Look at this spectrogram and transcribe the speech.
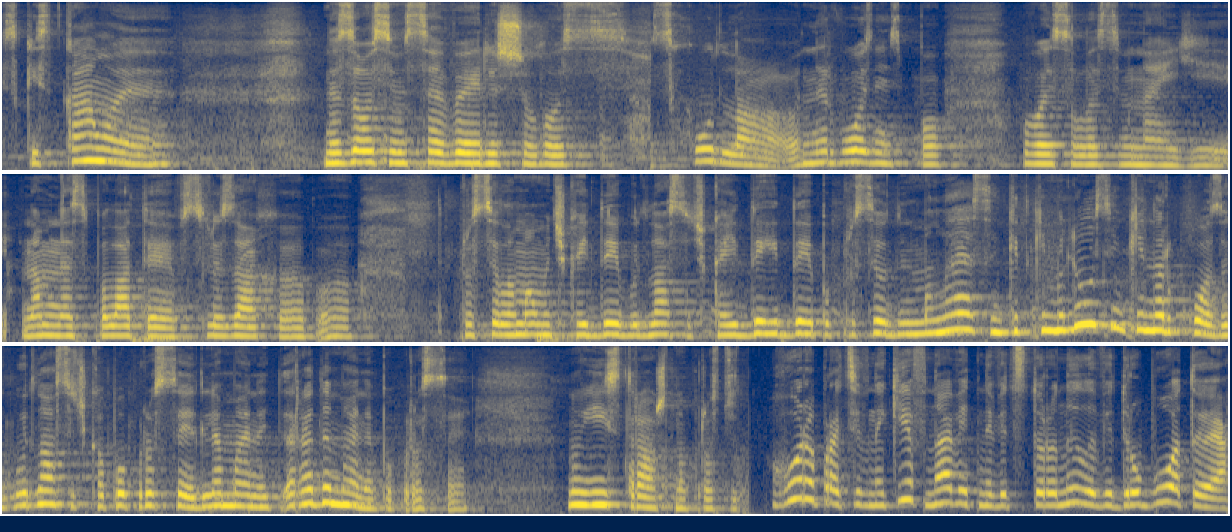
з кістками не зовсім все вирішилось. Схудла, нервозність по- повисилась в неї. Вона мене з палати в сльозах. е, е, Просила, мамочка, йди, будь ласочка, йди, йди. Попроси один малесенький, такий малюсенький наркозик. Будь ласочка, попроси для мене, ради мене попроси. Ну, їй страшно просто. Гори працівників навіть не відсторонили від роботи.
